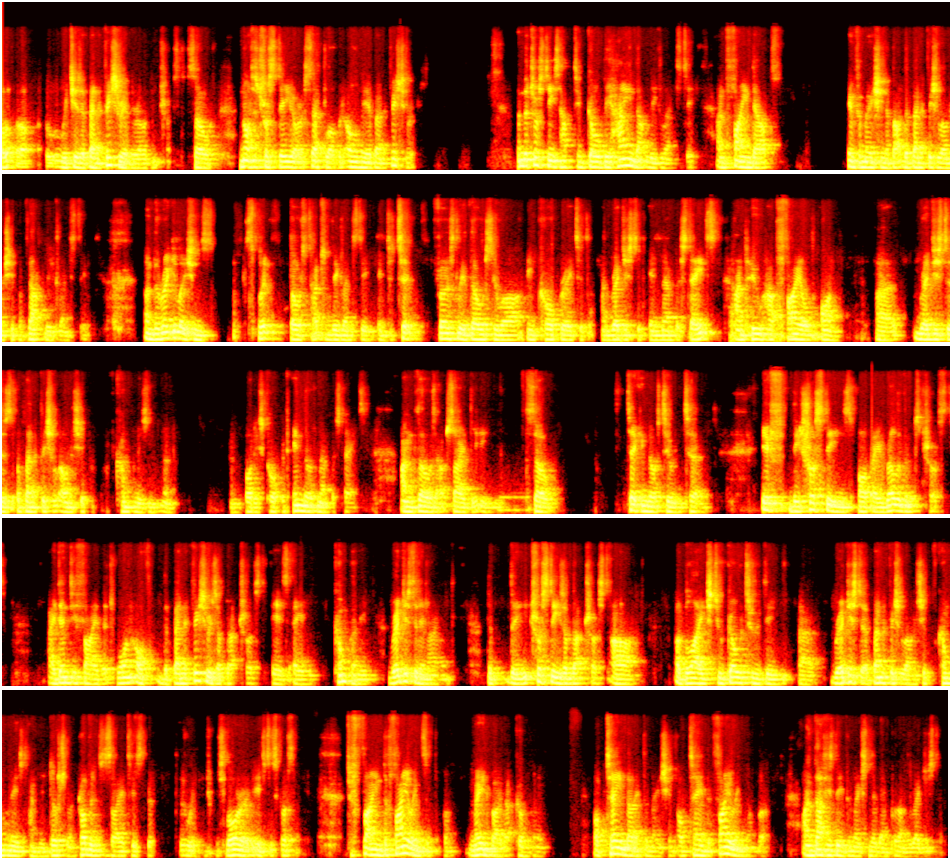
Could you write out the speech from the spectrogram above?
which is a beneficiary of the relevant trust. So not a trustee or a settlor, but only a beneficiary and the trustees have to go behind that legal entity and find out information about the beneficial ownership of that legal entity. And the regulations split those types of legal entity into two. Firstly, those who are incorporated and registered in member states and who have filed on uh, registers of beneficial ownership of companies and, and, and bodies corporate in those member states, and those outside the EU. So, taking those two in turn, if the trustees of a relevant trust identify that one of the beneficiaries of that trust is a company registered in Ireland, the, the trustees of that trust are obliged to go to the uh, register of beneficial ownership of companies and industrial and provident societies that, which Laura is discussing to find the filings made by that company, obtain that information, obtain the filing number, And that is the information they then put on the register.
